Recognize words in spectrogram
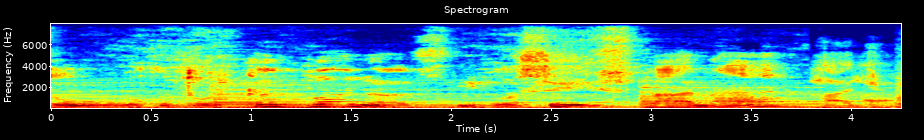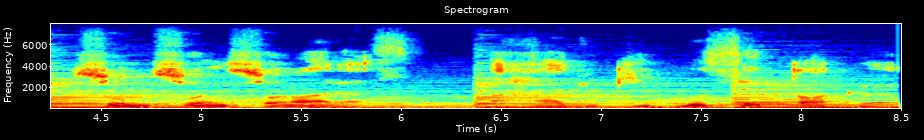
sou o locutor Campanas e você está na Rádio Soluções Sonoras, a rádio que você toca.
